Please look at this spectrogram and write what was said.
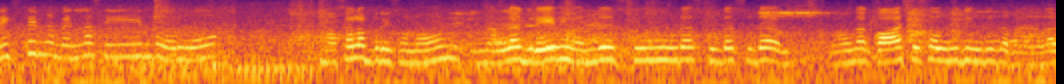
நெக்ஸ்ட் டைம் நம்ம எல்லாம் சேர்ந்து வருவோம். மசாலா பூரி சொன்னோம். நல்லா கிரேவி வந்து சூட சுட சுட. அவங்க காசஸாக ஊதி ஊதி சாப்பிட்றேன் நல்லா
